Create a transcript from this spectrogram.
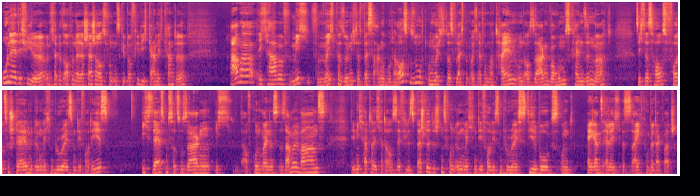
unendlich viele und ich habe jetzt auch in der Recherche herausgefunden, es gibt auch viele, die ich gar nicht kannte. Aber ich habe für mich, für mich persönlich das beste Angebot herausgesucht und möchte das vielleicht mit euch einfach mal teilen und auch sagen, warum es keinen Sinn macht, sich das Haus vollzustellen mit irgendwelchen Blu-rays und DVDs. Ich selbst muss dazu sagen, ich aufgrund meines Sammelwahns, den ich hatte, ich hatte auch sehr viele Special Editions von irgendwelchen DVDs und Blu-rays, Steelbooks und ey, ganz ehrlich, es ist eigentlich kompletter Quatsch.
